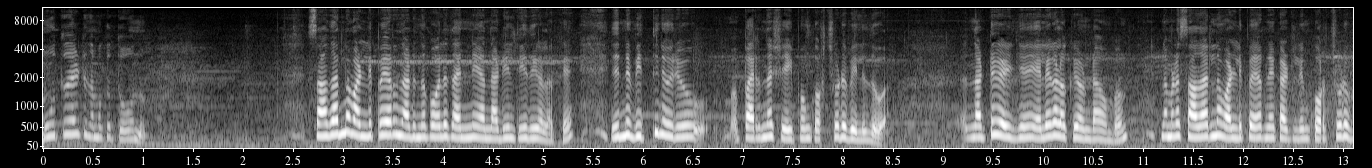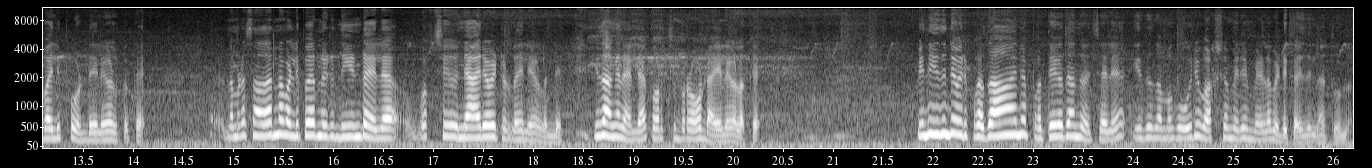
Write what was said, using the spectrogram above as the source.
മൂത്തതായിട്ട് നമുക്ക് തോന്നും. സാധാരണ വള്ളിപ്പയർ നടുന്ന പോലെ തന്നെയാണ് നടിയിൽ രീതികളൊക്കെ ഇതിന്റെ വിത്തിനൊരു പരന്ന ഷേപ്പും കുറച്ചുകൂടെ വലുതുമാണ് നട്ട് കഴിഞ്ഞ് ഇലകളൊക്കെ ഉണ്ടാകുമ്പം നമ്മുടെ സാധാരണ വള്ളിപ്പയറിനെക്കാട്ടിലും കുറച്ചുകൂടെ വലിപ്പമുണ്ട് ഇലകൾക്കൊക്കെ. നമ്മുടെ സാധാരണ വള്ളിപ്പയറിനൊരു നീണ്ട ഇല കുറച്ച് നാരോ ആയിട്ടുള്ള ഇലകളല്ലേ? ഇതങ്ങനെയല്ല കുറച്ച് ബ്രോഡ് ഇലകളൊക്കെ. പിന്നെ ഇതിന്റെ ഒരു പ്രധാന പ്രത്യേകത എന്ന് വെച്ചാൽ ഇത് നമുക്ക് ഒരു വർഷം വരെ വിളവെടുക്കാം ഇതിനകത്തുനിന്ന്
